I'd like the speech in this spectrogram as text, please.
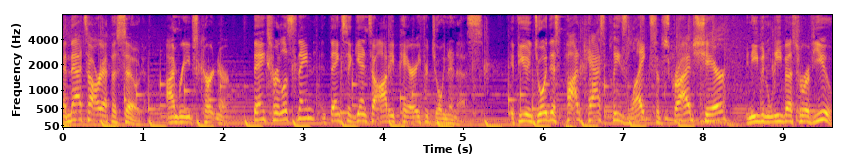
And that's our episode. I'm Reeves Kurtner. Thanks for listening, and thanks again to Audy Perry for joining us. If you enjoyed this podcast, please like, subscribe, share, and even leave us a review.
